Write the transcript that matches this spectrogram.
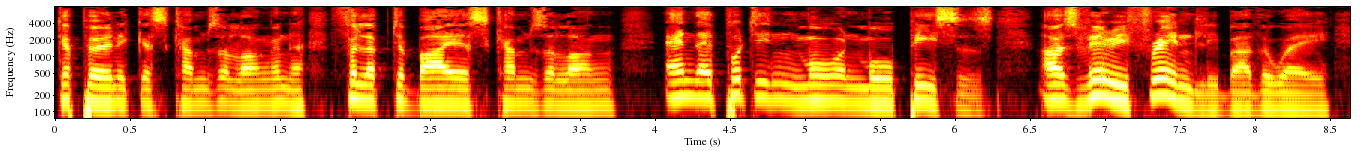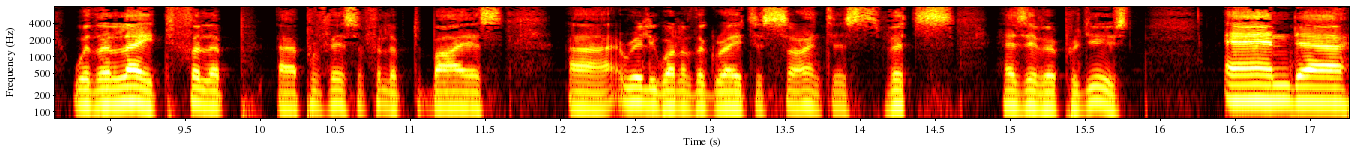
Copernicus comes along and a Philip Tobias comes along and they put in more and more pieces. I was very friendly, by the way, with the late Philip, uh, Professor Philip Tobias, uh, really one of the greatest scientists Wits has ever produced. And, uh,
